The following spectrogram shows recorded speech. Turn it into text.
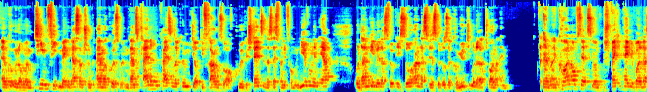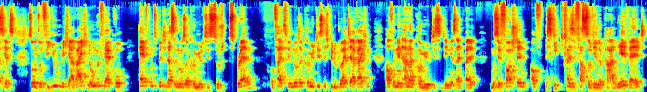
ähm, gucken wir nochmal im Team, feedbacken das dann schon einmal kurz mit einem ganz kleineren Kreis unserer Community, ob die Fragen so auch cool gestellt sind, das heißt von den Formulierungen her. Und dann gehen wir das wirklich so an, dass wir das mit unseren Community-Moderatoren ein, ähm, einen Call aufsetzen und besprechen, hey, wir wollen das jetzt so und so viele Jugendliche erreichen ungefähr grob. Helft uns bitte, das in unseren Communities zu spreaden. Und falls wir in unseren Communities nicht genug Leute erreichen, auch in den anderen Communities, in denen ihr seid. Weil, du musst dir vorstellen, auf, es gibt quasi fast so wie eine Parallelwelt,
